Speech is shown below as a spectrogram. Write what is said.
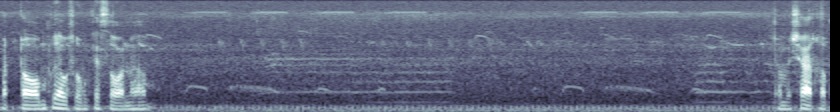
มาตอมเพื่อผสมเกสรนะครับธรรมชาติครับ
